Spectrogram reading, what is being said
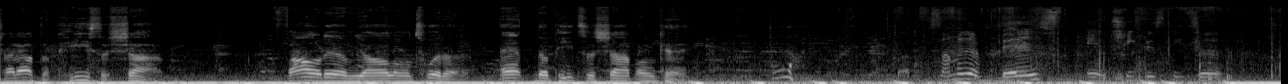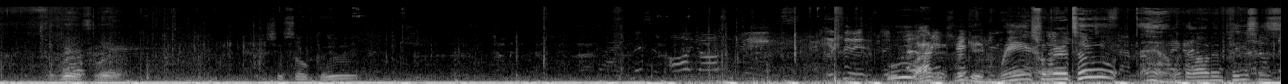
Shout out the Pizza Shop. Follow them, y'all, on Twitter at the pizza shop. Okay. Some of the best and cheapest pizza. For real, for real. Shit's so good. Is it? Ooh, I, we get wings from there too. Damn, look at all them pieces.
